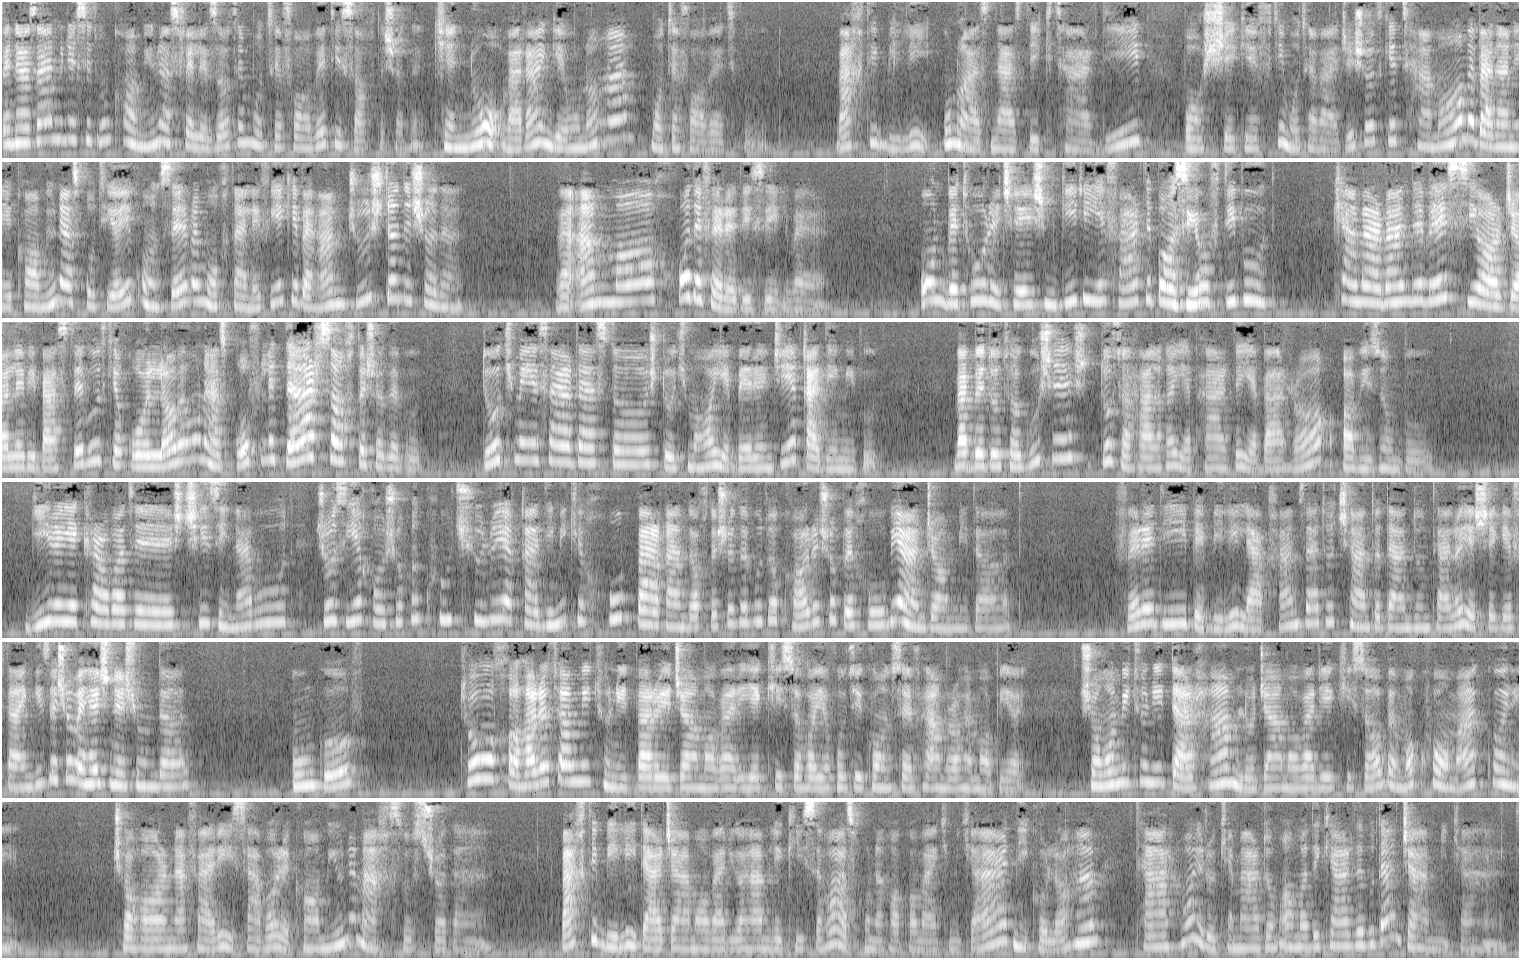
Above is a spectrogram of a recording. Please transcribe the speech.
به نظر می رسید اون کامیون از فلزات متفاوتی ساخته شده که نوع و رنگ اونا هم متفاوت بود. وقتی بیلی اونو از نزدیک تردید با شگفتی متوجه شد که تمام بدنه کامیون از قوطی های کنسرو مختلفیه که به هم جوش داده شدن. و اما خود فردی سیلور اون به طور چشمگیری یه فرد بازیافتی بود. کمربند بسیار جالبی بسته بود که قلاب اون از قفل در ساخته شده بود دکمه سردست داشت دکمه های برنجی قدیمی بود و به دوتا گوشش دوتا حلقه پرده براق آویزون بود گیر یک کراواتش چیزی نبود جز یه قاشق کوچولوی قدیمی که خوب برق انداخته شده بود و کارشو به خوبی انجام می‌داد. فردی به بیلی لبخند زد و چند تا دندون طلای شگفت انگیزش رو بهش نشون داد. اون گفت تو خواهرت هم می‌تونید برای جمع آوری کیسه های قوطی کنسرو همراه ما بیاید. شما می‌تونید در حمل و جمع آوری کیسه ها به ما کمک کنید. چهار نفری سوار کامیون مخصوص شدن. وقتی بیلی در جمع آوری و حمل کیسه ها از خونه ها کمک می‌کرد نیکولا هم طرحهایی رو که مردم آماده کرده بودن جمع می‌کرد.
